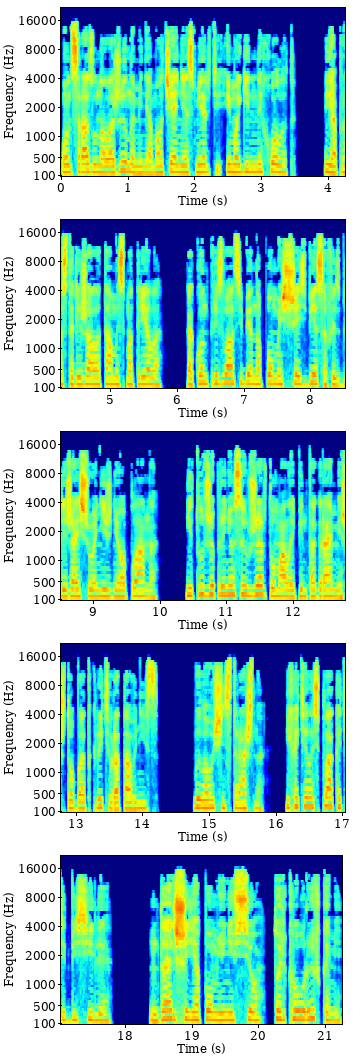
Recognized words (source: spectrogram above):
Он сразу наложил на меня молчание смерти и могильный холод. Я просто лежала там и смотрела, как он призвал себе на помощь шесть бесов из ближайшего нижнего плана и тут же принес их в жертву малой пентаграмме, чтобы открыть врата вниз. Было очень страшно, и хотелось плакать от бессилия. Дальше я помню не все, только урывками.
